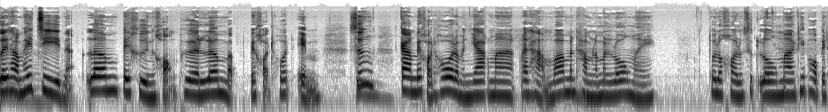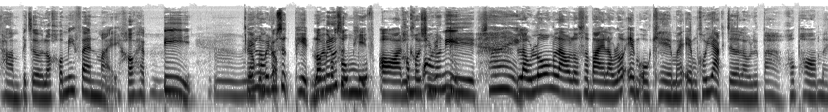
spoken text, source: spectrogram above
เลยทำให้จีนอะเริ่มไปคืนของเพื่อนเริ่มแบบไปขอโทษเอ็มซึ่งการไปขอโทษอะมันยากมากแต่ถามว่ามันทำแล้วมันโล่งไหม ตัวละครรู้สึกโล่งมากที่พอไปทำไปเจอ แล้วเขามีแฟนใหม่เขา happy เราก็ไม่รู้สึกผิด เราไม่รู้สึกผิด on เขาเขา move on ชีวิตแล้วนี่ดีใช่เราโล่งเราเราสบายเราแล้วเอ็มโอเคไหมเอ็มเขาอยากเจอเราหรือเปล่าเขาพร้อมไหม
